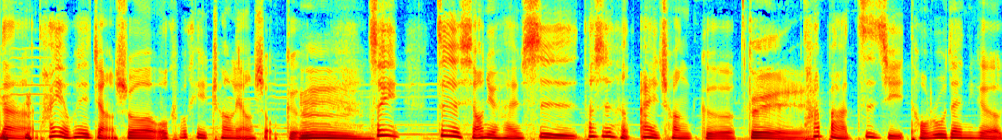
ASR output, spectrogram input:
那她也会讲说，我可不可以唱两首歌？嗯，所以这个小女孩是她是很爱唱歌，对，她把自己投入在那个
